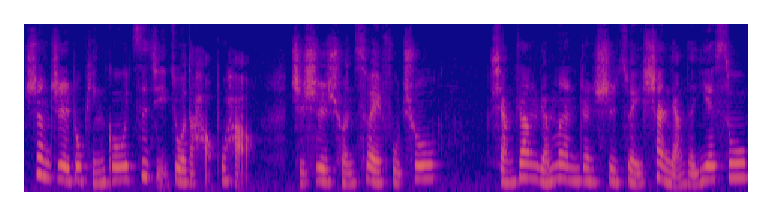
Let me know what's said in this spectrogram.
甚至不评估自己做的好不好，只是纯粹付出，想让人们认识最善良的耶稣。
